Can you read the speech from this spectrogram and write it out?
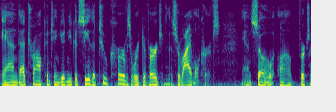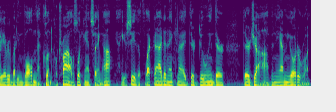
And that trial continued, and you could see the two curves were diverging, the survival curves. And so uh, virtually everybody involved in that clinical trial is looking at saying, ah, you see the flecainide and encainide, they're doing their, their job, in the amiodarone.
